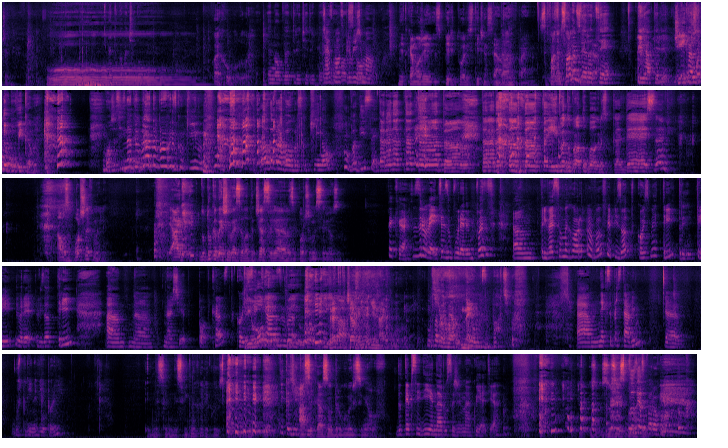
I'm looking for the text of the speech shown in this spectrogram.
Че. Е, Е, хубаво, добре. Едно, две, три, четири, пет. Аз мога да се приближа малко. Ние така може и спиритуалистичен сеанс Да. направим. Се фанем за ръце. ръце, приятели. Чи и дух да повикаме. Може да си На доброто българско кино. О, добро българско кино. Обади се. Идва доброто българско. Къде съм? Ало, започнахме ли? Айде, до тук беше веселата част, сега започваме сериозно. Така, здравейте за пореден път. Ам, приветстваме хората в епизод, кой сме? Три? Три. Три, добре, епизод 3 ам, на нашия подкаст, който се казва... трилогия. Третата част винаги е най-хубава. Не е започва. Ам, нека се представим. А, господине, вие първи. Е, Не, се, не свикнаха ли кои сте? Ти кажи Аз се казвам Драгомир Симеонов. До теб седи една руса жена, коя е тя? Зузия Спарухова. Зузия Спарухова. Тук.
